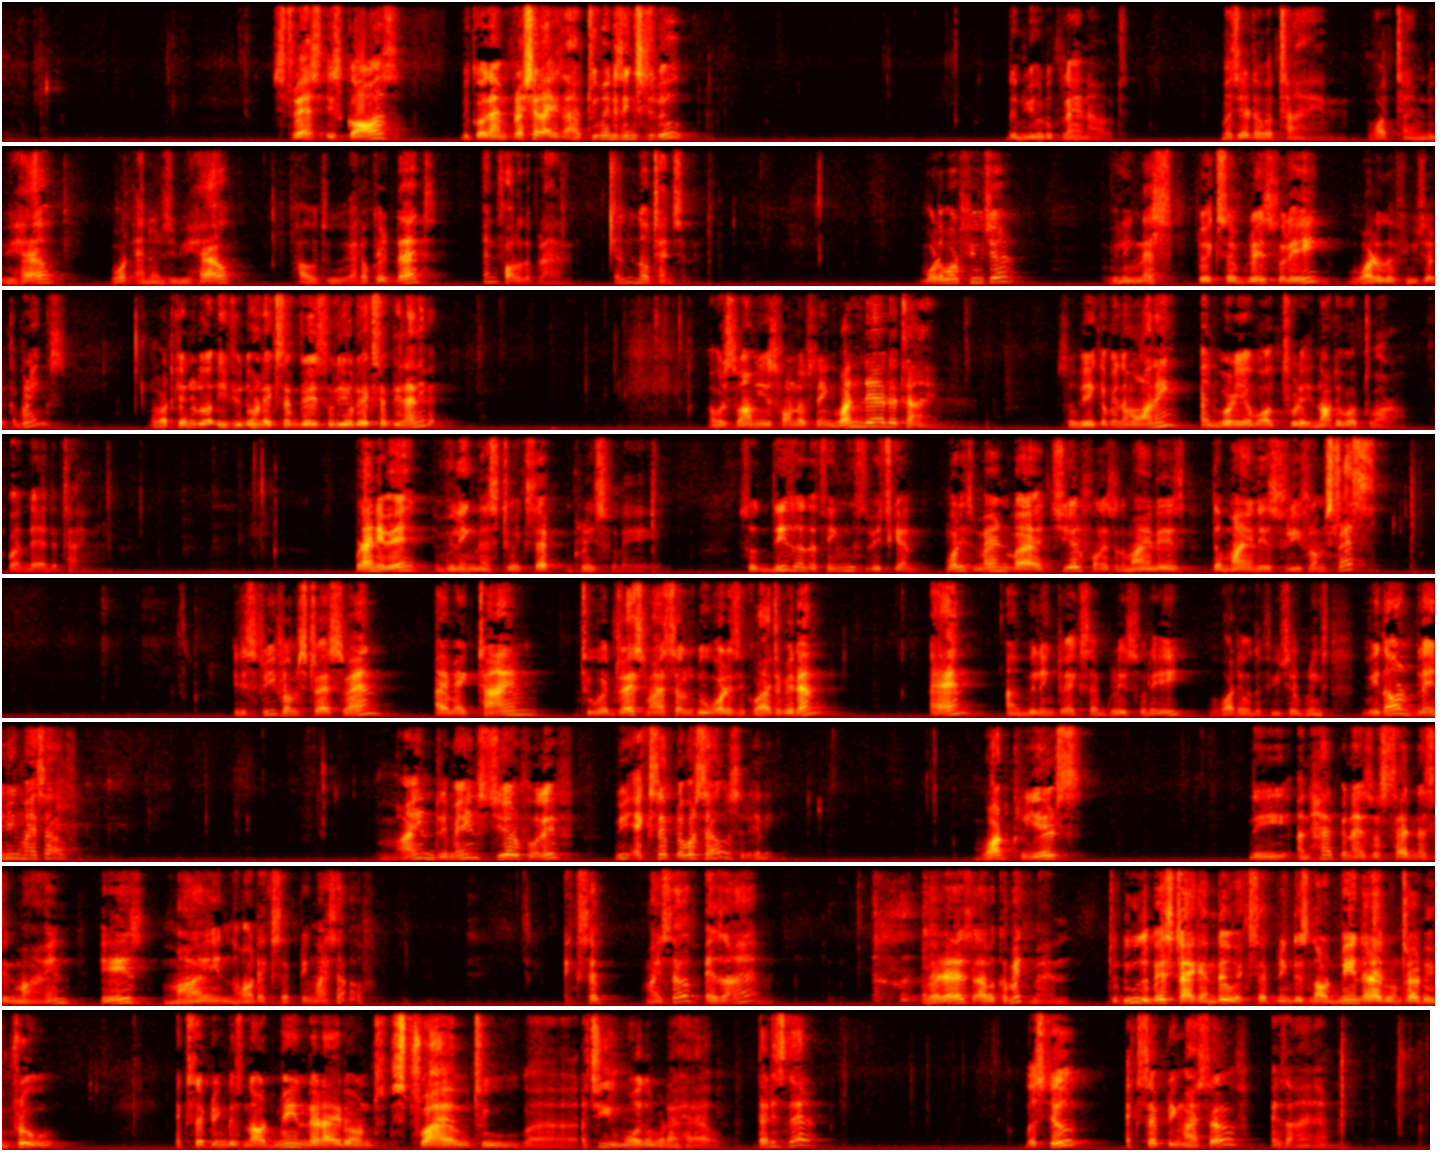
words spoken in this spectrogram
Stress is caused because I am pressurized, I have too many things to do. Then we have to plan out, budget our time. What time do we have? What energy we have? How to allocate that? And follow the plan. There will be no tension. What about future? Willingness to accept gracefully whatever the future brings. What can you do if you don't accept gracefully? You have to accept it anyway. Our Swami is fond of saying one day at a time. So wake up in the morning and worry about today, not about tomorrow. One day at a time. But anyway, willingness to accept gracefully. So these are the things which can, what is meant by cheerfulness of the mind is the mind is free from stress. It is free from stress when I make time to address myself to do what is required to be done and I'm willing to accept gracefully whatever the future brings without blaming myself. Mind remains cheerful if we accept ourselves, really. What creates the unhappiness or sadness in mind is my not accepting myself. Accept myself as I am. Whereas our commitment to do the best I can do, accepting does not mean that I don't try to improve. Accepting does not mean that I don't strive to uh, achieve more than what I have. That is there. But still, accepting myself as I am.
